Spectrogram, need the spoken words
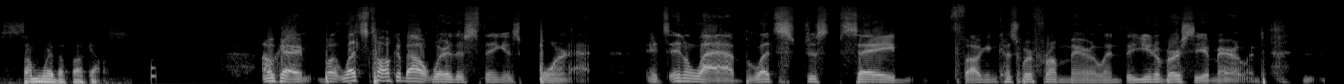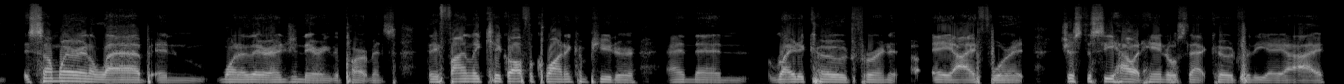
somewhere the fuck else. okay but let's talk about where this thing is born at it's in a lab. Let's just say fucking because we're from maryland the university of maryland. Somewhere in a lab in one of their engineering departments they finally kick off a quantum computer and then write a code for an ai for it just to see how it handles that code for the ai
